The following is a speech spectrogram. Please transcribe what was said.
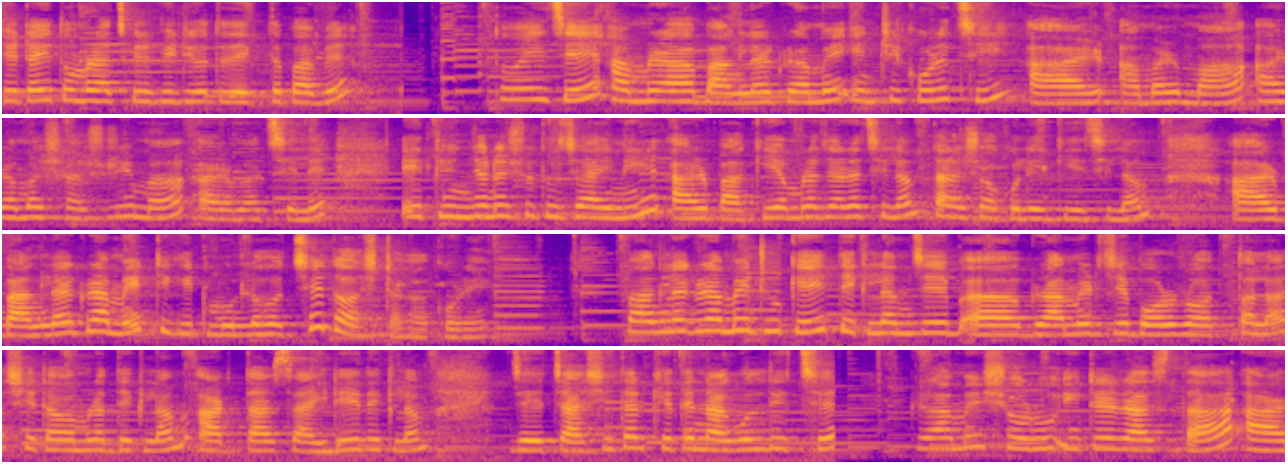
সেটাই তোমরা আজকের ভিডিওতে দেখতে পাবে। তো এই যে আমরা বাংলার গ্রামে এন্ট্রি করেছি আর আমার মা আর আমার শাশুড়ি মা আর আমার ছেলে, এই তিনজনে শুধু যায়নি আর বাকি আমরা যারা ছিলাম তারা সকলে গিয়েছিলাম। আর বাংলার গ্রামে টিকিট মূল্য হচ্ছে দশ টাকা করে। বাংলা গ্রামে ঢুকেই দেখলাম যে গ্রামের যে বড় রথতলা সেটাও আমরা দেখলাম আর তার সাইডেই দেখলাম যে চাষি তার খেতে নাগল দিচ্ছে গ্রামের সরু ইটের রাস্তা আর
